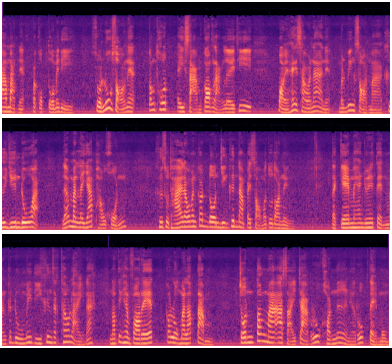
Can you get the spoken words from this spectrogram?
อามัดเนี่ยประกบตัวไม่ดี ส่วนลูกสองเนี่ยต้องโทษไอ้สามกองหลังเลยที่ปล่อยให้ซาวาน่าเนี่ยมันวิ่งสอดมาคือยืนดูอะแล้วมันระยะเผาขน คือสุดท้ายแล้วมันก็โดนยิงขึ้นนำไป 2 ประตูต่อหนึ่ง แต่เกมแมนยูไนเต็ดมันก็ดูไม่ดีขึ้นสักเท่าไหร่นะนอตติงแฮมฟอร์เรสต์ก็ลงมารับต่ำจนต้องมาอาศัยจากลูกคอนเนอร์เนี่ยลูกเตะมุม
